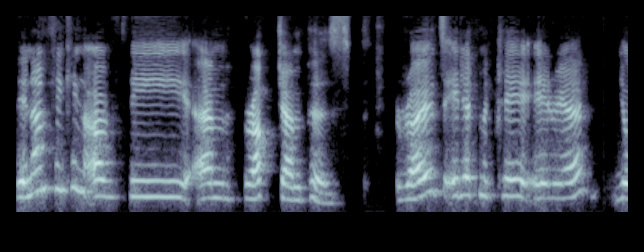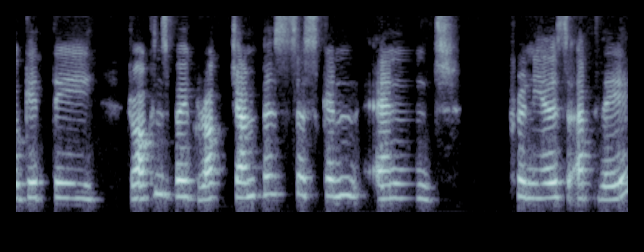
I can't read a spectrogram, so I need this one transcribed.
Then I'm thinking of the um, rock jumpers. Rhodes, Elliot Maclear area, you'll get the Drakensberg rock jumpers, siskin and prinias up there.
